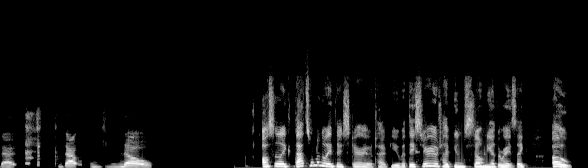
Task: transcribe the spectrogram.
that that no. Also like that's one of the ways they stereotype you but they stereotype you in so many other ways. Like oh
